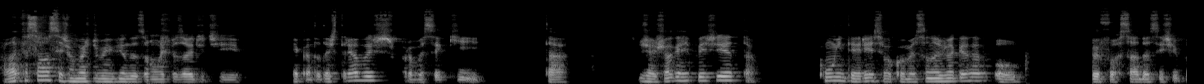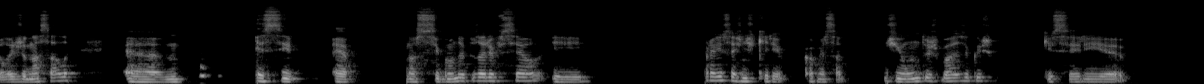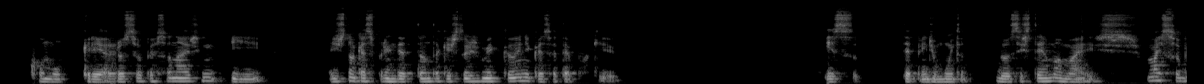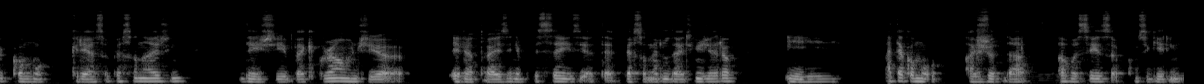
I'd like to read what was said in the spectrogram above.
Fala pessoal, sejam mais bem-vindos a um episódio de Recanto das Trevas. Para você que tá já joga RPG, tá com interesse ou começando a jogar, ou foi forçado a assistir pela Ju na sala. Esse é nosso segundo episódio oficial e para isso a gente queria começar de um dos básicos, que seria como criar o seu personagem e a gente não quer se prender tanto a questões mecânicas, até porque isso depende muito do sistema, mas mais sobre como criar seu personagem, desde background a eventuais NPCs e até personalidade em geral, e até como ajudar a vocês a conseguirem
